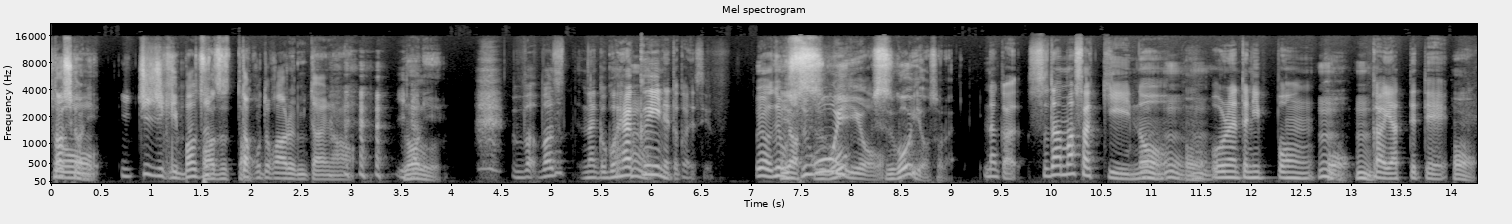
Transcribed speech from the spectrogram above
確かに。一時期バズったことがあるみたいな。何？ババズなんか500いいねとかですよ、や、でいやもすごいよ。すごいよそれ。なんか菅田将暉のうんうん「オールナイトニッポンうんうん」がやってて、ほ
